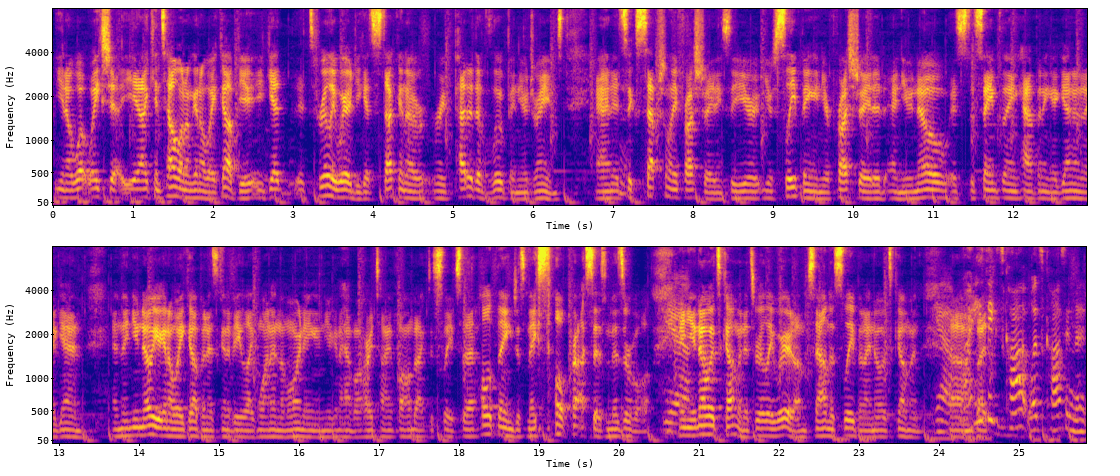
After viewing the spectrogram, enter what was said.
You know, what wakes you? Yeah, I can tell when I'm going to wake up. You, you get, it's really weird. You get stuck in a repetitive loop in your dreams, and it's exceptionally frustrating. So you're you're sleeping and you're frustrated, and you know it's the same thing happening again and again, and then you know you're going to wake up and it's going to be like one in the morning, and you're going to have a hard time falling back to sleep. So that whole thing just makes the whole process miserable. Yeah. And you know it's coming. It's really weird. I'm sound asleep and I know it's coming. Yeah. Um, Why do you think it's ca- what's causing the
